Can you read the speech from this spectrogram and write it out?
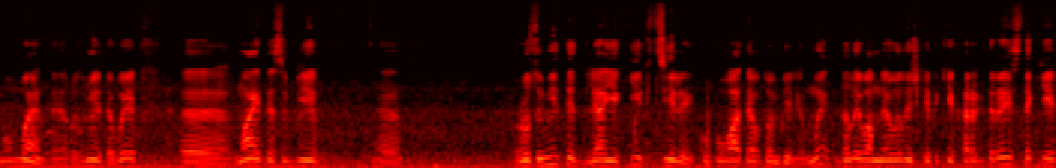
моменти. Розумієте, ви е, маєте собі е, розуміти, для яких цілей купувати автомобілі. Ми дали вам невеличкі такі характеристики,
